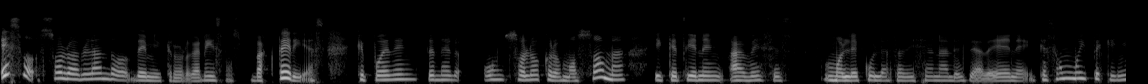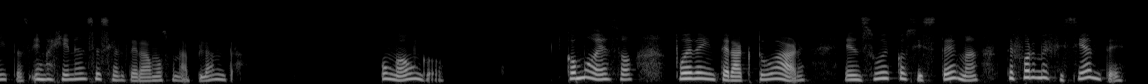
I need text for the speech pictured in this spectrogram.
Eso solo hablando de microorganismos, bacterias, que pueden tener un solo cromosoma y que tienen a veces moléculas adicionales de ADN que son muy pequeñitas. Imagínense si alteramos una planta, un hongo. ¿Cómo eso puede interactuar en su ecosistema de forma eficiente?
